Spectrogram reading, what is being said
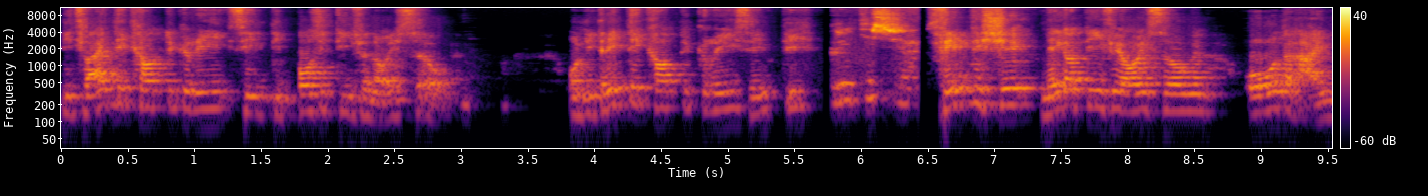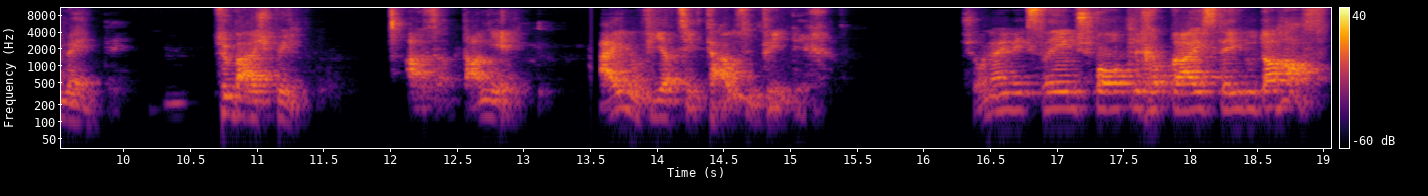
Die zweite Kategorie sind die positiven Äußerungen. Und die dritte Kategorie sind die kritische, kritische negative Äußerungen oder Einwände. Zum Beispiel, also Daniel, 41.000 finde ich. Schon ein extrem sportlicher Preis, den du da hast.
